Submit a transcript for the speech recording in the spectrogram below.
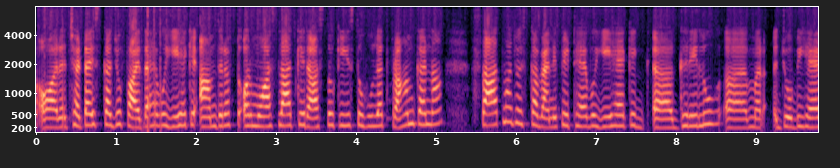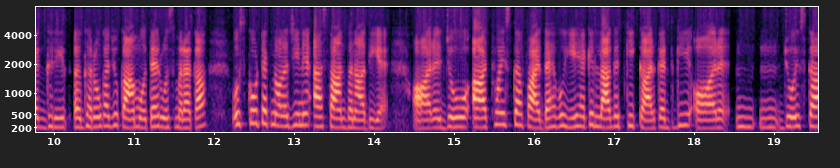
और छठा इसका जो फ़ायदा है वो ये है कि आमदरफ्त और मवासलात के रास्तों की सहूलत फ्राहम करना। सातवां जो इसका बेनिफिट है वो ये है कि घरेलू जो भी है घरे घरों का जो काम होता है रोज़मर्रा का, उसको टेक्नोलॉजी ने आसान बना दिया है। और जो आठवां इसका फ़ायदा है वो ये है कि लागत की कारकर्दगी और जो इसका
